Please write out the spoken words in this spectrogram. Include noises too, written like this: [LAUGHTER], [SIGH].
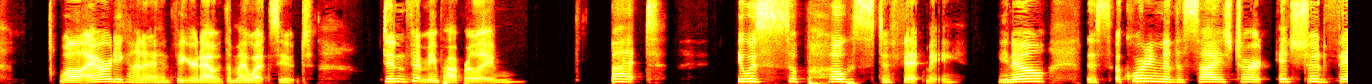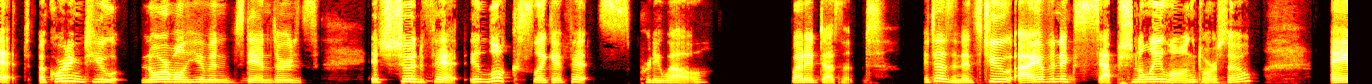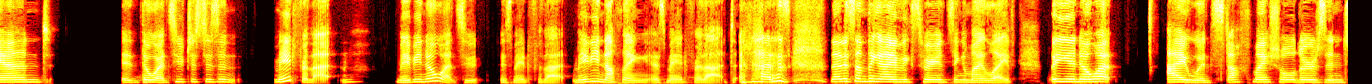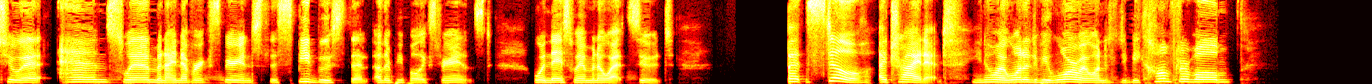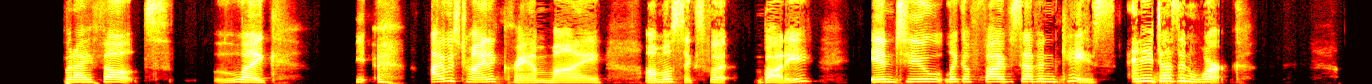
Well, I already kind of had figured out that my wetsuit didn't fit me properly. But it was supposed to fit me. You know, this according to the size chart, it should fit. According to normal human standards, it should fit. It looks like it fits pretty well, but it doesn't. It doesn't. It's too, I have an exceptionally long torso, and it, the wetsuit just isn't made for that. Maybe no wetsuit is made for that. Maybe nothing is made for that. And [LAUGHS] that is that is something I am experiencing in my life. But you know what? I would stuff my shoulders into it and swim, and I never experienced the speed boost that other people experienced when they swam in a wetsuit. But still, I tried it. You know, I wanted to be warm, I wanted to be comfortable. But I felt like [SIGHS] I was trying to cram my almost six foot body into like a five seven case and it doesn't work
